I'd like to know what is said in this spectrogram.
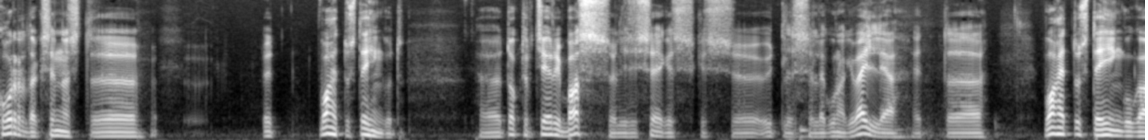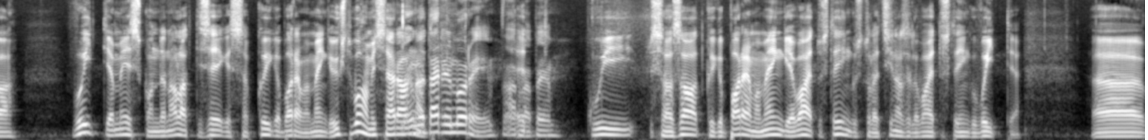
kordaks ennast, et vahetustehingud, doktor Jerry Buss oli siis see, kes, kes ütles selle kunagi välja, et vahetustehinguga võitja meeskond on alati see, kes saab kõige parema mängija, ükstapuha, mis sa ära annad. no Daryl Morey arvab, jah kui sa saad kõige parema mängija vahetustehingust, oled sina selle vahetustehingu võitja uh,.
